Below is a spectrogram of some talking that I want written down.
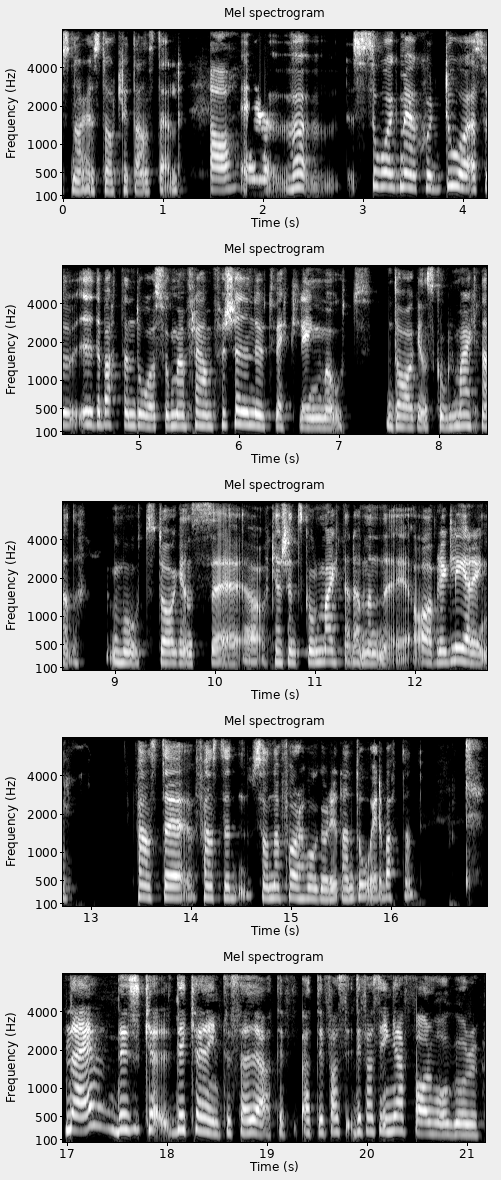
snarare än statligt anställd. Ja. Eh, såg människor då, alltså i debatten då, såg man framför sig en utveckling mot dagens skolmarknad? Mot dagens, eh, ja, kanske inte skolmarknaden, men avreglering. Fanns det, fanns det sådana farhågor redan då i debatten? Nej, det, det kan jag inte säga. Att det, att det, fanns, det fanns inga farhågor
